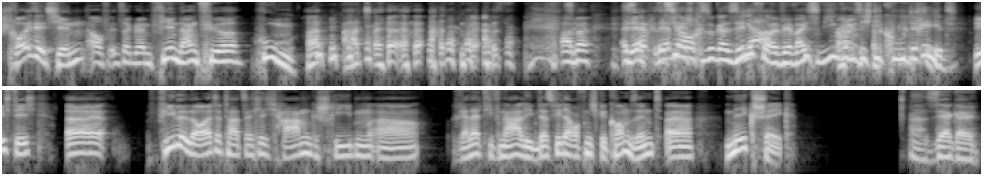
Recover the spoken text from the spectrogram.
Streuselchen auf Instagram, vielen Dank für Hum. Hat, hat, äh, hat Aber es Sehr- ist ja auch sogar sinnvoll. Wer weiß, wie rum sich die Kuh dreht. Richtig. Äh, viele Leute tatsächlich haben geschrieben, äh, relativ naheliegend, dass wir darauf nicht gekommen sind. Äh, Milkshake. Ah, sehr geil.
